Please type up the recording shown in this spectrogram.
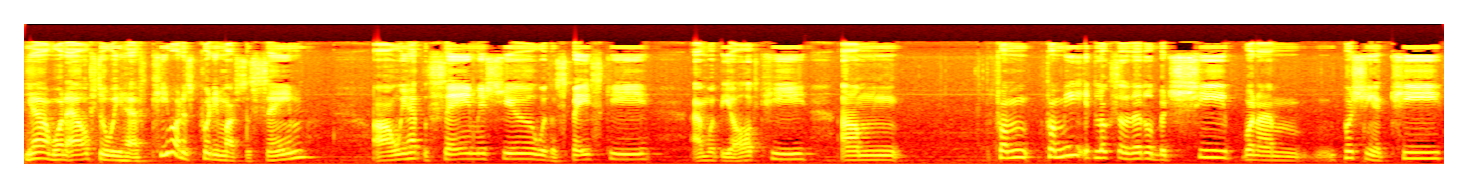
yeah, what else do we have? Keyboard is pretty much the same. Uh, we had the same issue with the space key and with the alt key. Um, from for me, it looks a little bit cheap when I'm pushing a key,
